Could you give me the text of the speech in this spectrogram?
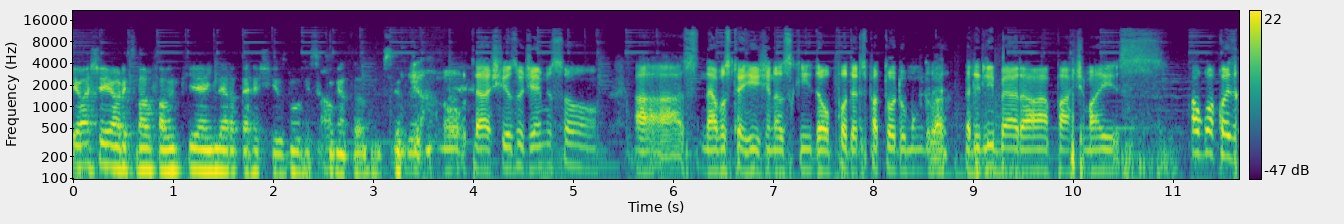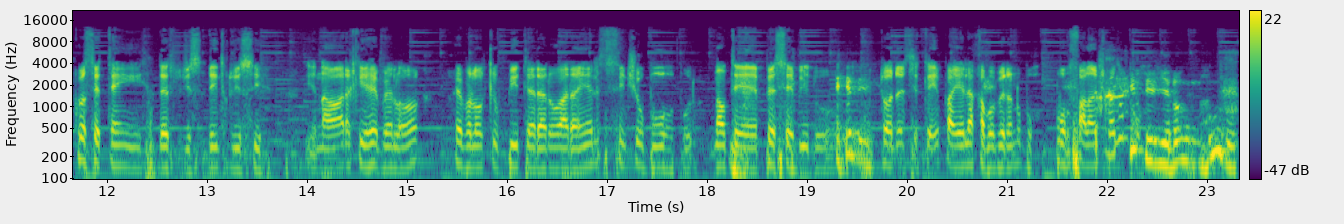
Eu achei a hora que você tava falando que ainda era Terra X, não ouvi você comentando. Não. No THX o Jameson, as névoas terrígenas que dão poderes pra todo mundo lá. Ele libera a parte mais. alguma coisa que você tem dentro de, dentro de si. E na hora que revelou, revelou que o Peter era o aranha, ele se sentiu burro por não ter percebido Ele, todo esse tempo, aí ele acabou virando burro. Burro falante, mas não burro. ele virou um burro.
